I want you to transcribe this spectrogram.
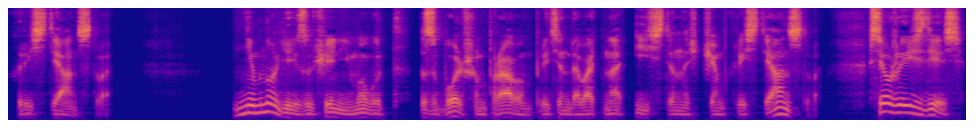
христианства. Немногие из учений могут с большим правом претендовать на истинность, чем христианство. Все же и здесь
